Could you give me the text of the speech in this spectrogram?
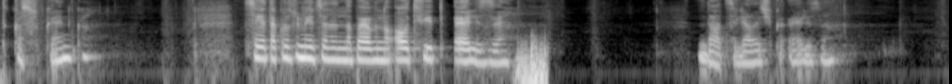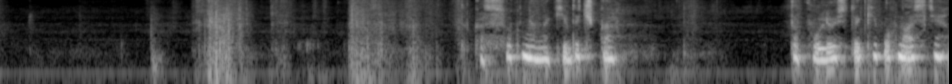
Така сукенка. Це, я так розумію, це, напевно, аутфіт Ельзи. Да, це лялечка Ельза. Така сукня, накидочка. Та ось такі пухнасті.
